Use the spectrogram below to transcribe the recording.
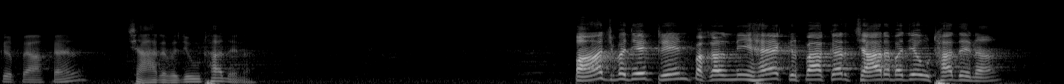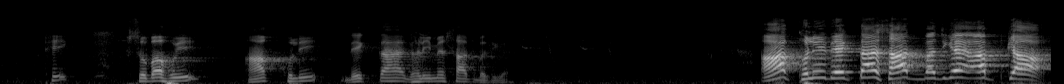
कृपया कर चार बजे उठा देना। पाँच बजे ट्रेन पकड़नी है कृपा कर चार बजे उठा देना। ठीक, सुबह हुई, आँख खुली, देखता है घड़ी में सात बज गया। आँख खुली देखता है, सात बज गए, अब क्या?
